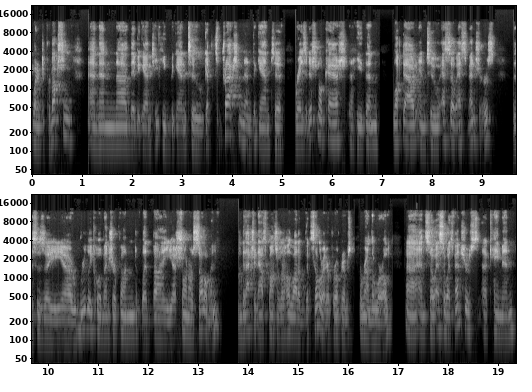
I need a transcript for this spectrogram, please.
went into production, and then uh, they began to, he began to get some traction and began to raise additional cash. He then lucked out into SOS Ventures, this is a uh, really cool venture fund led by uh, Sean O'Sullivan that actually now sponsors a whole lot of accelerator programs around the world. Uh, and so SOS Ventures uh, came in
